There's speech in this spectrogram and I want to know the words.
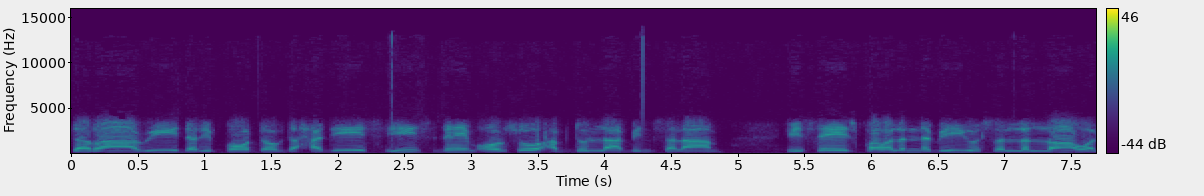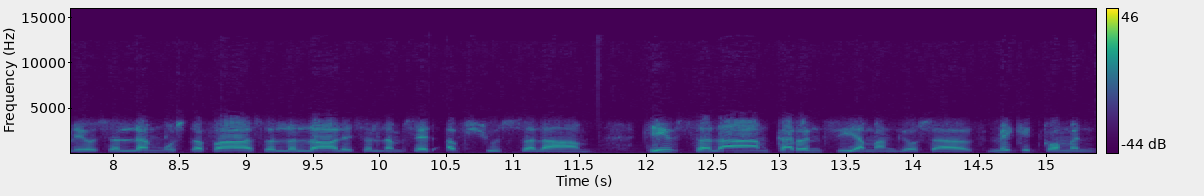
The Rawi, the reporter of the hadith, his name also Abdullah bin Salam. He says, قال النبي صلى الله عليه وسلم Mustafa صلى الله عليه وسلم said, أفشوا السلام. Give salam currency among yourselves. Make it common.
